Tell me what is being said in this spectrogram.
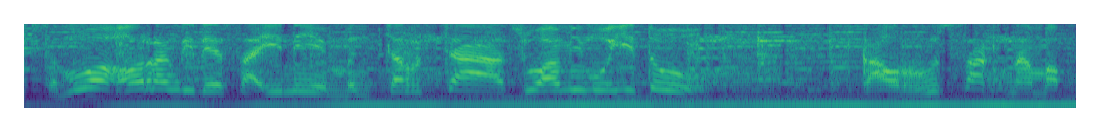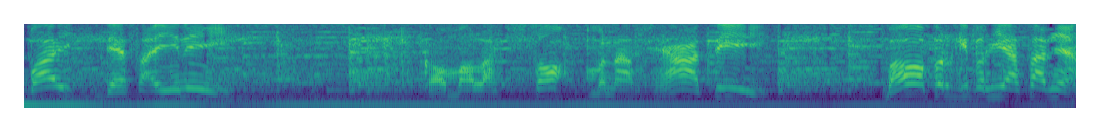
Semua orang di desa ini mencerca suamimu itu. Kau rusak nama baik desa ini. Kau malah sok menasehati. Bawa pergi perhiasannya.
